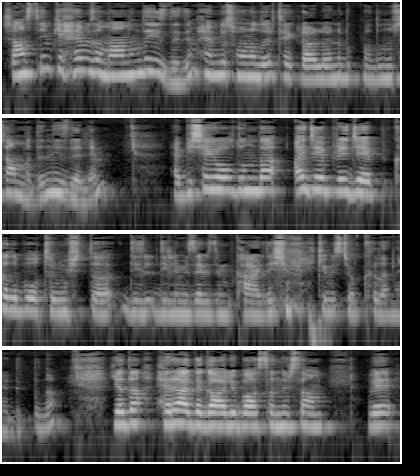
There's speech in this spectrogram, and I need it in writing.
Şanslıyım ki hem zamanında izledim hem de sonraları tekrarlarını bıkmadan usanmadan izledim. Ya bir şey olduğunda acep recep kalıbı oturmuştu dil, dilimize bizim kardeşim. ikimiz çok kullanırdık bunu. Ya da herhalde galiba sanırsam ve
